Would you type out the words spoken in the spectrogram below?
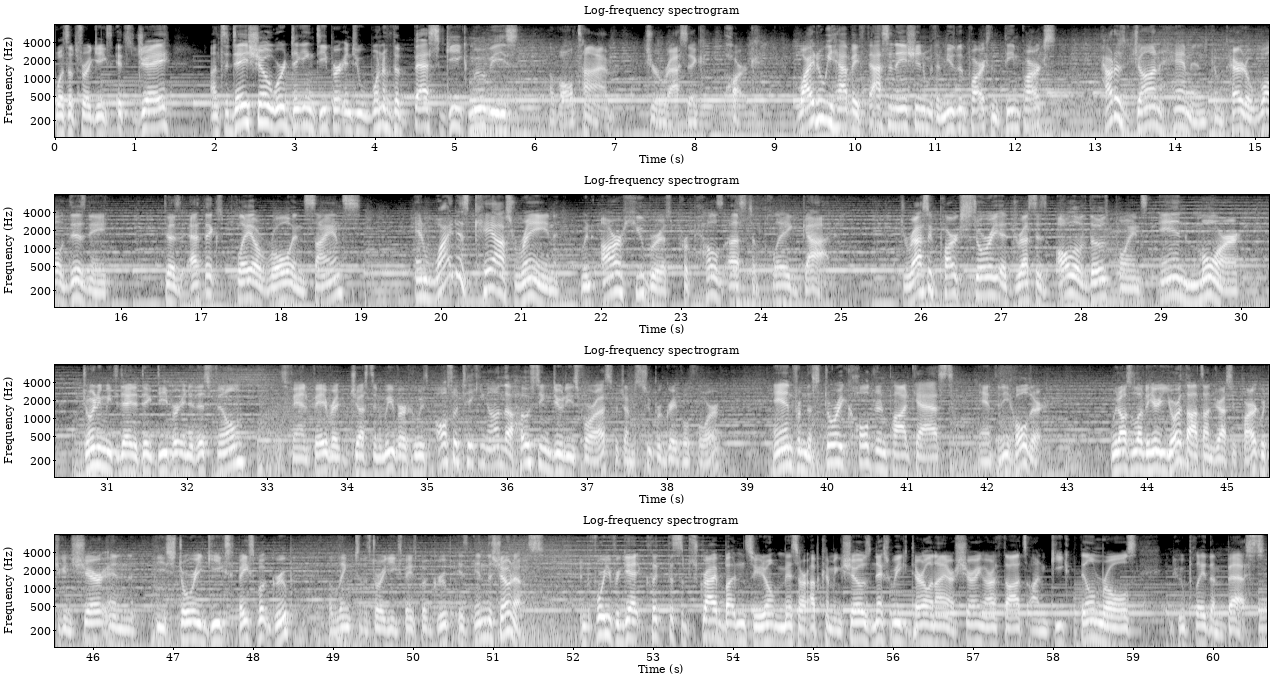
What's up, Story Geeks? It's Jay. On today's show, we're digging deeper into one of the best geek movies of all time Jurassic Park. Why do we have a fascination with amusement parks and theme parks? How does John Hammond compare to Walt Disney? Does ethics play a role in science? And why does chaos reign when our hubris propels us to play God? Jurassic Park's story addresses all of those points and more. Joining me today to dig deeper into this film is fan favorite Justin Weaver, who is also taking on the hosting duties for us, which I'm super grateful for. And from the Story Cauldron podcast, Anthony Holder. We'd also love to hear your thoughts on Jurassic Park, which you can share in the Story Geeks Facebook group. The link to the Story Geeks Facebook group is in the show notes. And before you forget, click the subscribe button so you don't miss our upcoming shows. Next week, Daryl and I are sharing our thoughts on geek film roles and who played them best.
